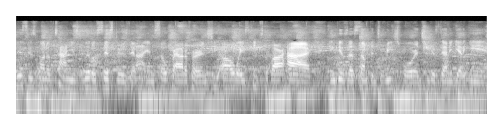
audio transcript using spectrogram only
This is one of Tanya's little sisters, and I am so proud of her. And she always keeps the bar high and gives us something to reach for, and she has done it yet again.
